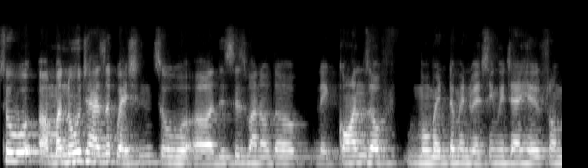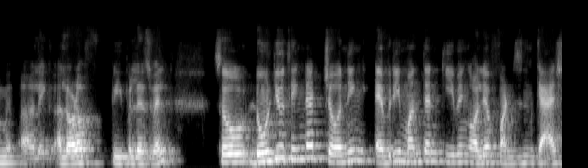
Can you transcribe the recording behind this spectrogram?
So uh, Manoj has a question. So uh, this is one of the like cons of momentum investing, which I hear from uh, like a lot of people as well. So don't you think that churning every month and keeping all your funds in cash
